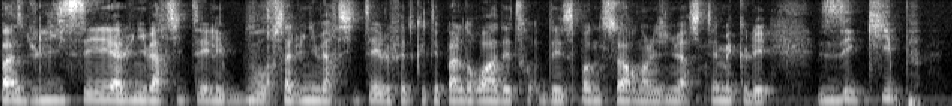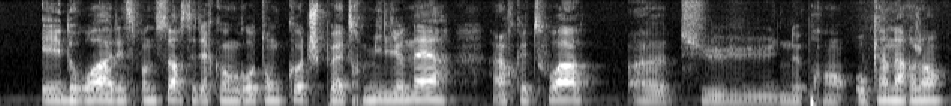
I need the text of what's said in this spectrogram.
passes du lycée à l'université, les bourses à l'université, le fait que tu pas le droit d'être des sponsors dans les universités, mais que les équipes aient droit à des sponsors, c'est-à-dire qu'en gros, ton coach peut être millionnaire, alors que toi, euh, tu ne prends aucun argent,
